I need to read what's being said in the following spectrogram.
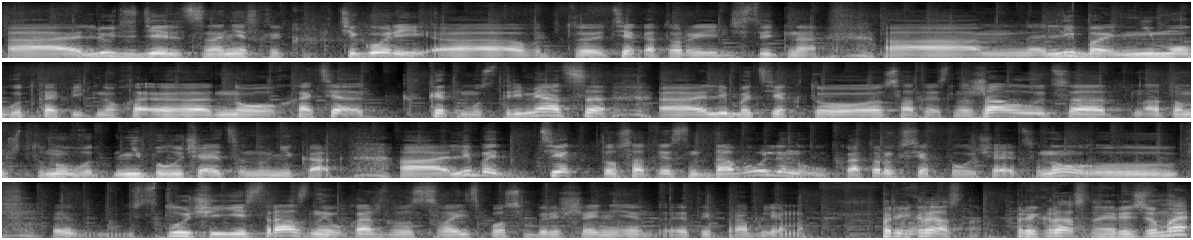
люди делятся на несколько категорий. Вот те, которые действительно либо не могут копить, но, но хотят к этому стремятся, либо те, кто, соответственно, жалуются о том, что ну вот не получается, ну никак. Либо те, кто, соответственно, доволен, у которых всех получается получается. Ну, э, случаи есть разные, у каждого свои способы решения этой проблемы. Прекрасно. Прекрасное резюме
